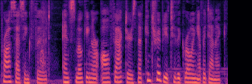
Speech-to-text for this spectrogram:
processing food, and smoking are all factors that contribute to the growing epidemic.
